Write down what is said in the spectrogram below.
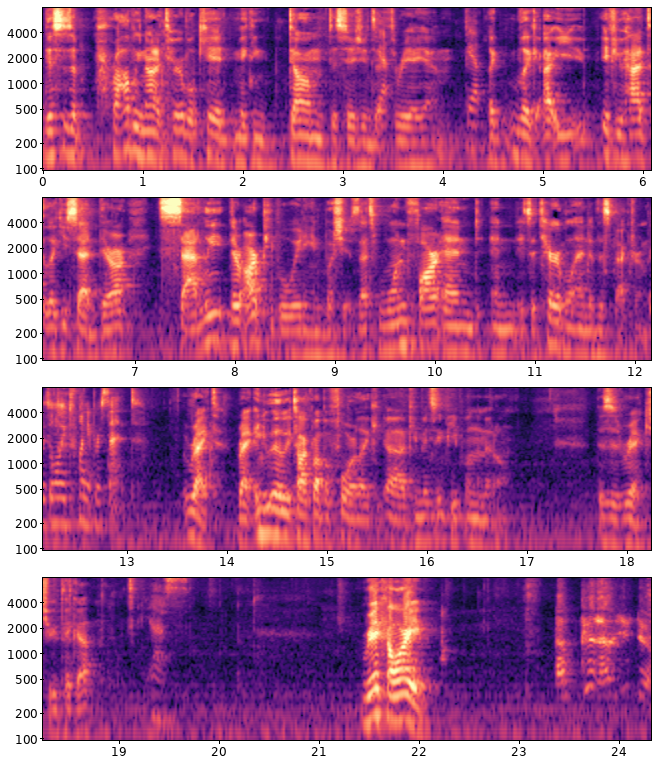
this is a probably not a terrible kid making dumb decisions Yeah. at 3 a.m. Yeah. Like like I, you- if you had to, like you said, there are sadly there are people waiting in bushes. That's one far end, and it's a terrible end of the spectrum. It's only twenty percent. Right, right. And you, we talked about before, like uh, convincing people in the middle. This is Rick. Should we pick up? Yes. Rick, how are you? I'm good. How are you doing?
